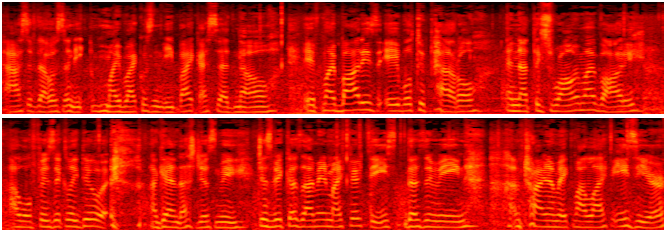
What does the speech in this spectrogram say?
asked if that was an e- my bike was an e-bike. I said no. If my body's able to pedal and nothing's wrong with my body, I will physically do it. Again, that's just me. Just because I'm in my 50s doesn't mean I'm trying to make my life easier.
